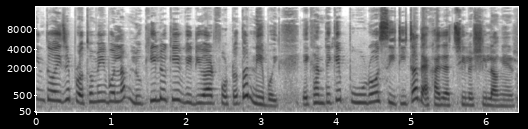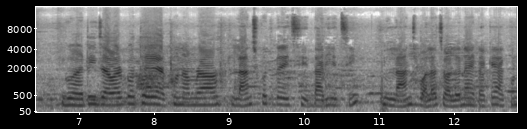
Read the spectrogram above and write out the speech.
কিন্তু ওই যে প্রথমেই বললাম, লুকিয়ে লুকিয়ে ভিডিও আর ফটো তো নেবই। এখান থেকে পুরো সিটিটা দেখা যাচ্ছিল শিলংয়ের। গুয়াহাটি যাওয়ার পথে এখন আমরা লাঞ্চ করতে দাঁড়িয়েছি দাঁড়িয়েছি। লাঞ্চ বলা চলে না এটাকে, এখন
